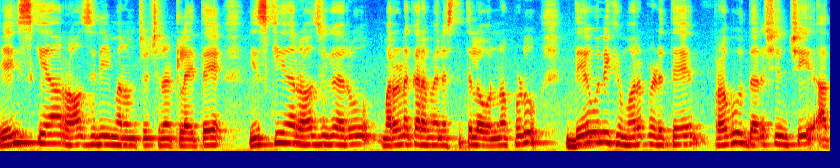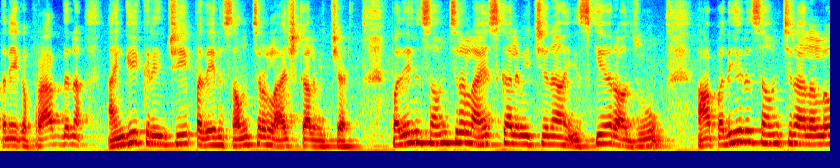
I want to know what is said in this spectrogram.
ఇస్కియా రాజుని మనం చూసినట్లయితే ఇస్కియా రాజు గారు మరణకరమైన స్థితిలో ఉన్నప్పుడు దేవునికి మొరపెడితే ప్రభు దర్శించి అతని యొక్క ప్రార్థన అంగీకరించి పదిహేను సంవత్సరాల ఆయుష్కాలం ఇచ్చాడు. పదిహేను సంవత్సరాలు ఆయుష్కాలం ఇచ్చిన ఇస్కే రాజు ఆ పదిహేను సంవత్సరాలలో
